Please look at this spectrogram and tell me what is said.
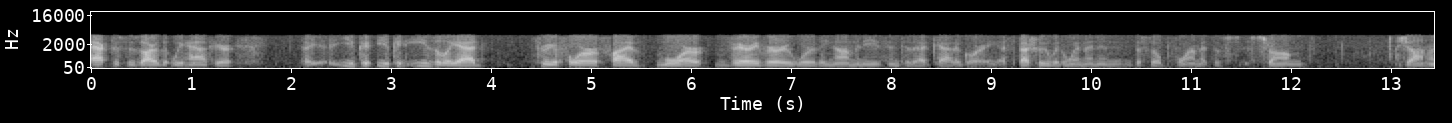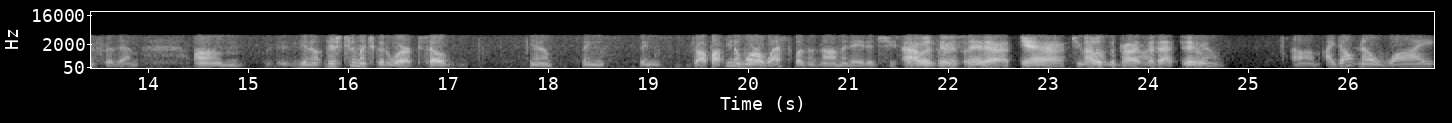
actresses are that we have here, uh, you could you could easily add three or four or five more very very worthy nominees into that category, especially with women in the soap form. It's a strong genre for them. Um, you know, there's too much good work, so you know things things drop off. You know, Maura West wasn't nominated. She I was going to say that. Yeah. She I was surprised by that too. Yeah. Um, I don't know why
